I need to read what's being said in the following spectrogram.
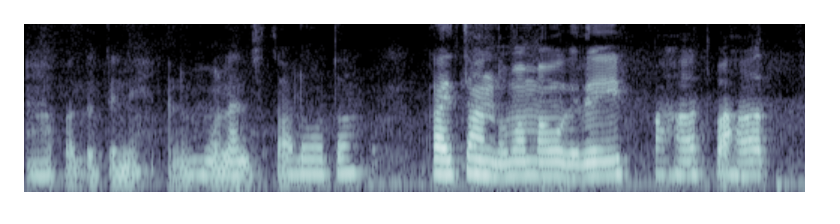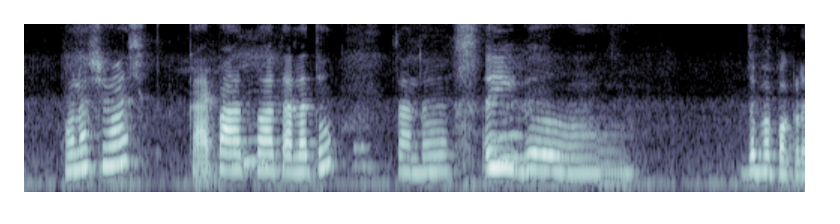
ह्या पद्धतीने. आणि मुलांचं चालू होतं. काय चांदू मम्मा वगैरे. पाहत पाहत. हो ना शिवांश? काय पाहत पाहत आला तू? तांदूळ ऐ ग. जा पप्पाकडं.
